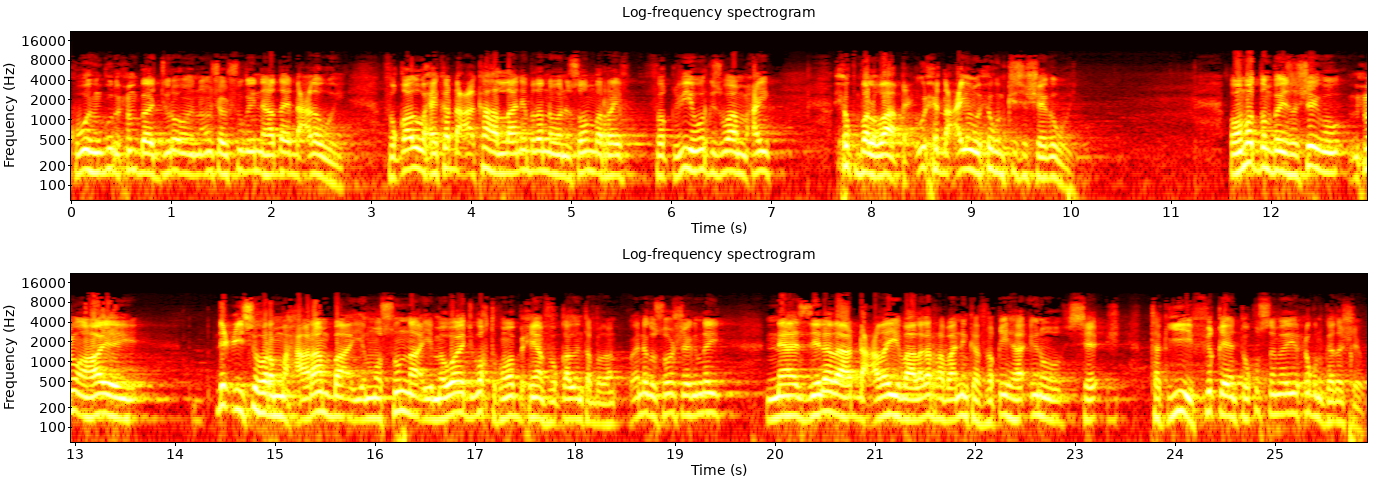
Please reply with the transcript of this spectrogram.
Kuwohin guri xun baa jiro oo inusha sugayna hadday dhacdo wey. Fuqahadu waxay ka hadlaan in badan waynu soo maray faqdihii warkiis waa maxay? Xukm alwaaqic. Wixii dhacay inuu xukumkiisa sheego wey oo ma dambayso shaygu muxuu ahaayey dhiciisii hore ma xaaraanba iyo ma sunna iyo mawaajib wakhti kuma bixiyaan fuqahadu inta badan. Waa inagu soo sheegnay naasiladaa dhacday baa laga rabaa ninka faqiiha inuu takyiif fiqiga intuu ku sameeyo xukumkeeda sheego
